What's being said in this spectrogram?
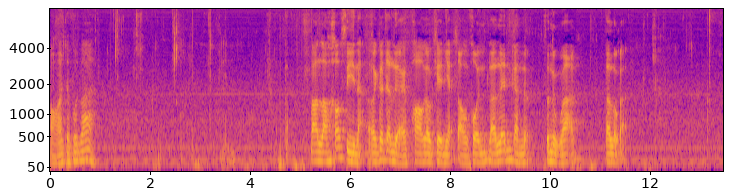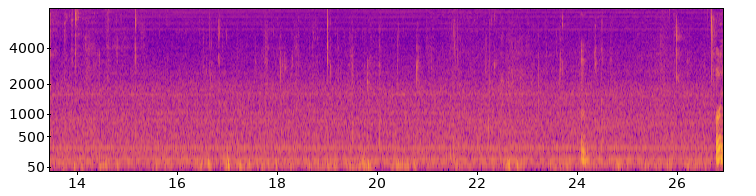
อ๋อ จะพูดว่า ตอนเราเข้าซีนอะ มันก็จะเหลือพอกับเคนเนี่ยสองคน แล้วเล่นกันสนุกมาก ตลกอะ อุ้ย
